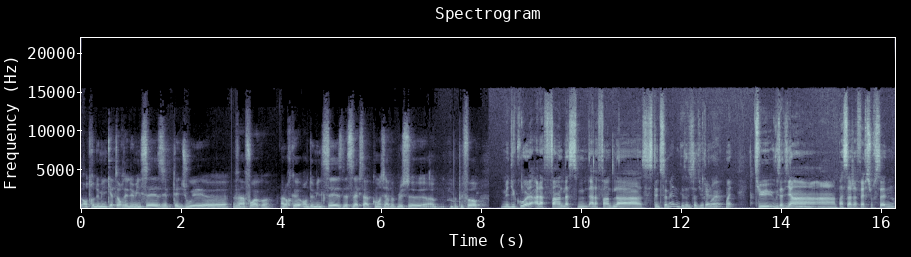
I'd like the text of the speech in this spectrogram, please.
entre 2014 et 2016, j'ai peut-être joué euh, 20 fois quoi. Alors qu'en 2016, c'est là que ça a commencé un peu plus, euh, un peu plus fort. Mais du coup, à la, à la fin de la, à la fin de la, c'était une semaine que ça, ça durait. Ouais. ouais. Tu, vous aviez un, un, passage à faire sur scène?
